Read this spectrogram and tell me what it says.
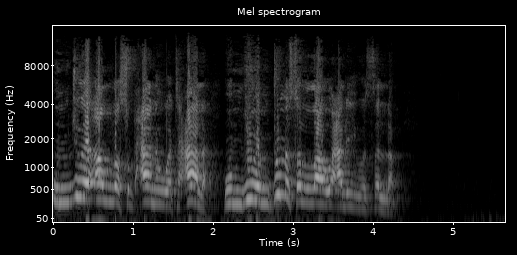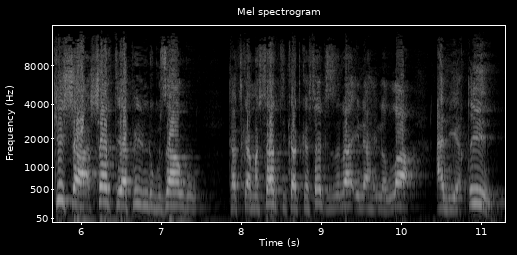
umjue allah subhanahu wa taala umjue mtume salllahu alaihi wasallam kisha sharti ya pili ndugu zangu katika masharti katika sharti za la ilaha illallah alyaqin.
